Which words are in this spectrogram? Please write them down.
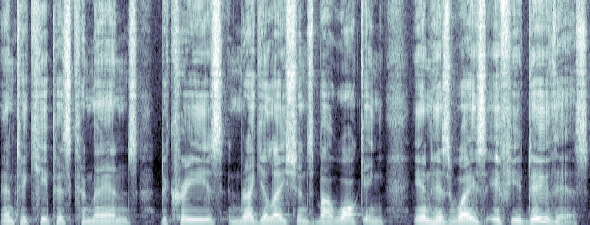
and to keep his commands, decrees, and regulations by walking in his ways. If you do this,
